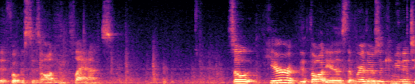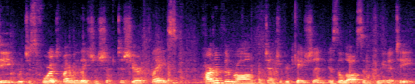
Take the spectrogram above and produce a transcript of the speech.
that focuses on plans. So here the thought is that where there's a community which is forged by relationship to shared place, part of the wrong of gentrification is the loss of community.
